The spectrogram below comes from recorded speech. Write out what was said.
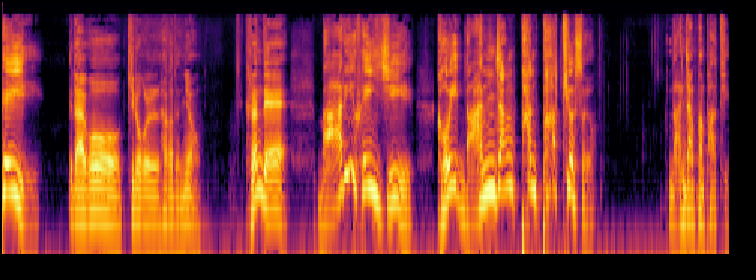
회의라고 기록을 하거든요. 그런데 말이 회의지 거의 난장판 파티였어요. 난장판 파티.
